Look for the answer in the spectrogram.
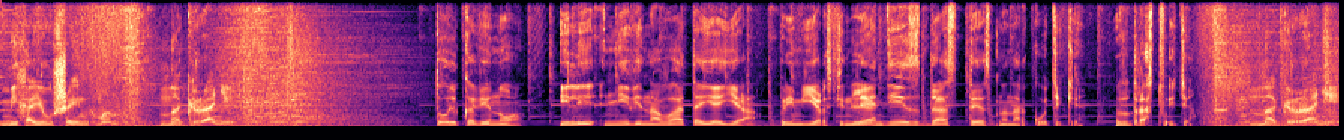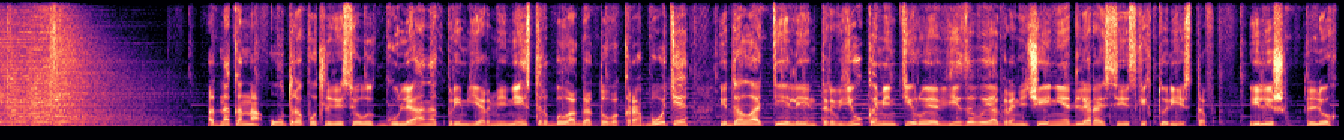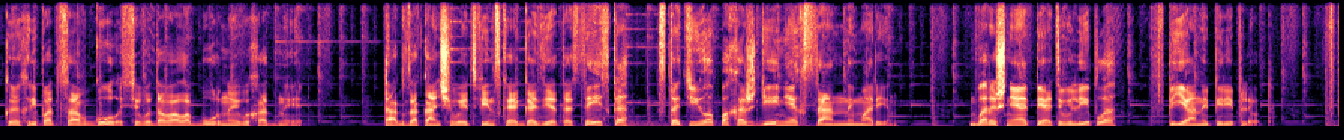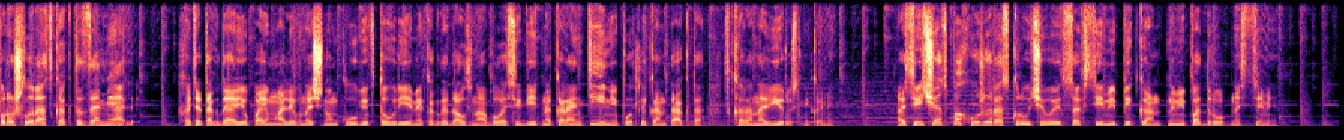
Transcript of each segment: Михаил Шейнгман. На грани. Только вино или «Не виноватая я» премьер Финляндии сдаст тест на наркотики. Здравствуйте. На грани. Однако на утро после веселых гулянок премьер-министр была готова к работе и дала телеинтервью, комментируя визовые ограничения для российских туристов. И лишь легкая хрипотца в голосе выдавала бурные выходные. Так заканчивает финская газета «Сейска» статью о похождениях Санны Марин. Барышня опять влипла в пьяный переплет. В прошлый раз как-то замяли – хотя тогда ее поймали в ночном клубе в то время, когда должна была сидеть на карантине после контакта с коронавирусниками. А сейчас, похоже, раскручивает со всеми пикантными подробностями.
